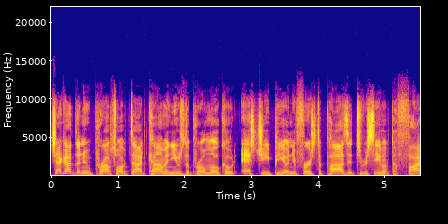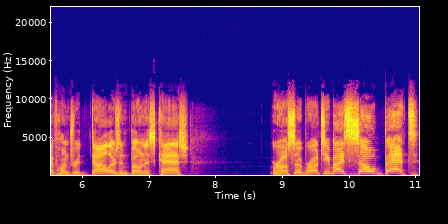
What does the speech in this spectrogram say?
Check out the new propswap.com and use the promo code SGP on your first deposit to receive up to $500 in bonus cash. We're also brought to you by SoBet.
